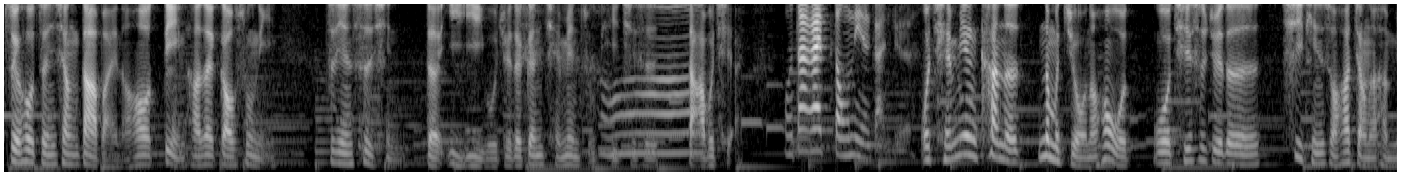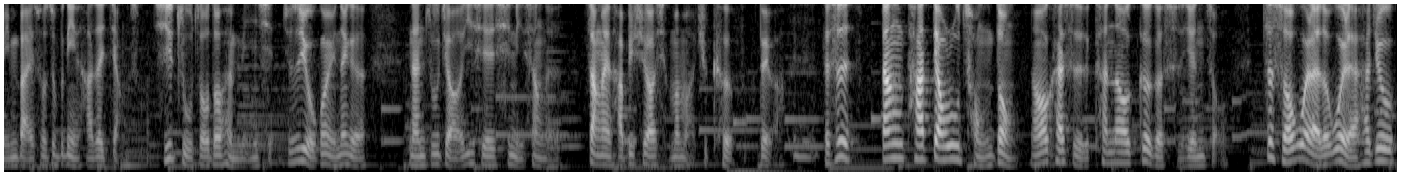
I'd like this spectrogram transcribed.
最后真相大白，然后电影他在告诉你这件事情的意义，我觉得跟前面主题其实搭不起来。我大概懂你的感觉。我前面看了那么久，然后我我其实觉得细听的时候，他讲的很明白，说这部电影他在讲什么。其实主轴都很明显，就是有关于那个男主角一些心理上的障碍，他必须要想办法去克服，对吧？嗯。可是当他掉入虫洞，然后开始看到各个时间轴，这时候未来的未来，他就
